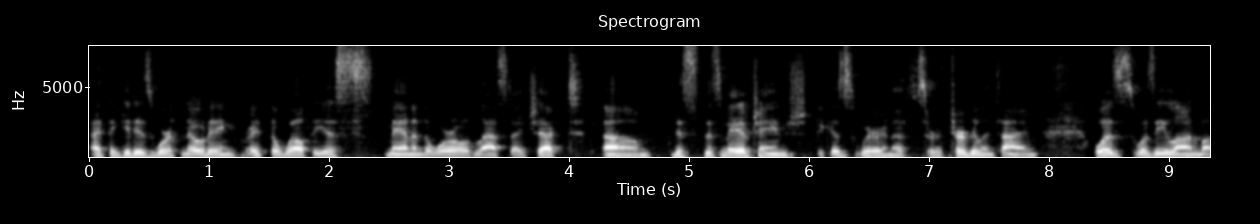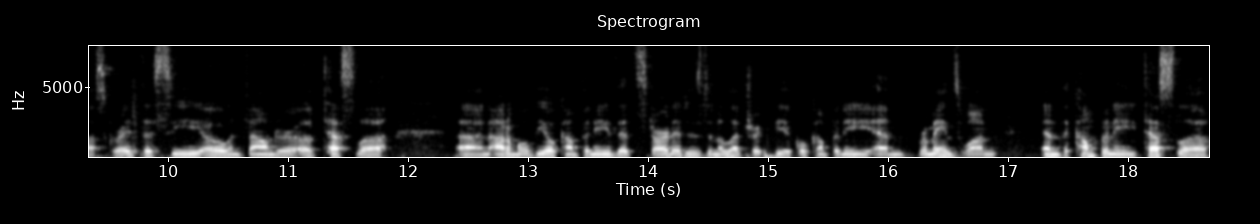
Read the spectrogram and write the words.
I think it is worth noting, right? The wealthiest man in the world, last I checked, um, this this may have changed because we're in a sort of turbulent time. Was was Elon Musk, right? The CEO and founder of Tesla an automobile company that started as an electric vehicle company and remains one. And the company Tesla,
